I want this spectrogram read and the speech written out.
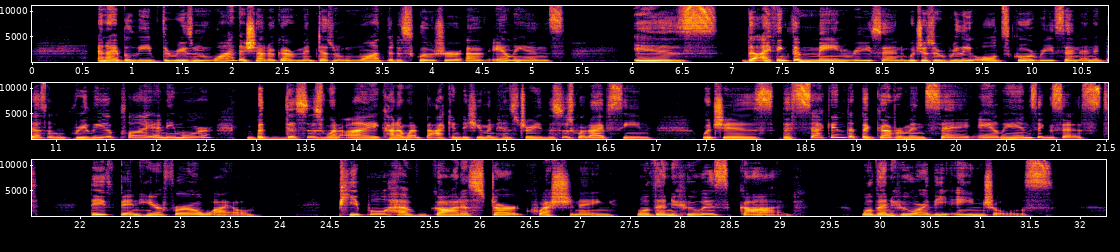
And I believe the reason why the shadow government doesn't want the disclosure of aliens is the I think the main reason, which is a really old school reason and it doesn't really apply anymore, but this is when I kind of went back into human history, this is what I've seen, which is the second that the government say aliens exist, they've been here for a while, people have got to start questioning well, then who is God? Well, then who are the angels?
